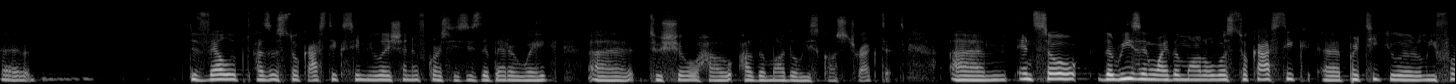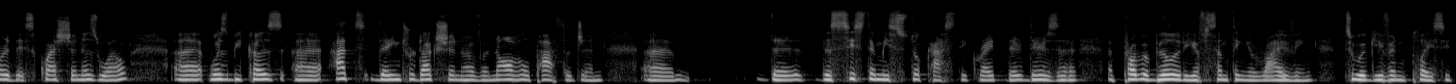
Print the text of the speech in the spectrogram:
uh, developed as a stochastic simulation, of course, this is the better way uh, to show how, how the model is constructed. Um, and so the reason why the model was stochastic, uh, particularly for this question as well, uh, was because uh, at the introduction of a novel pathogen, um, the, the system is stochastic, right? There, there's a, a, probability of something arriving to a given place. It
